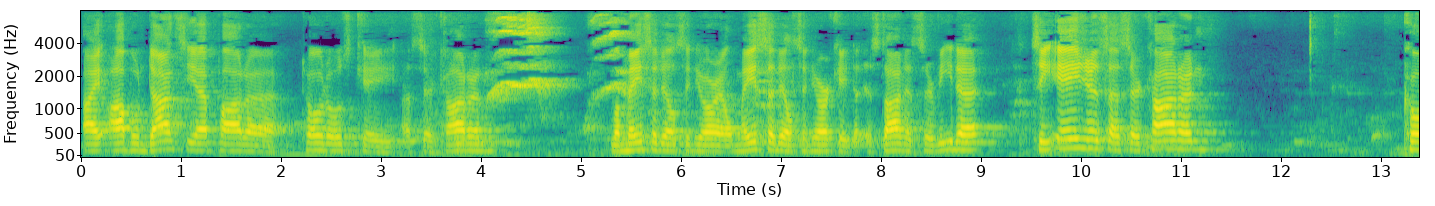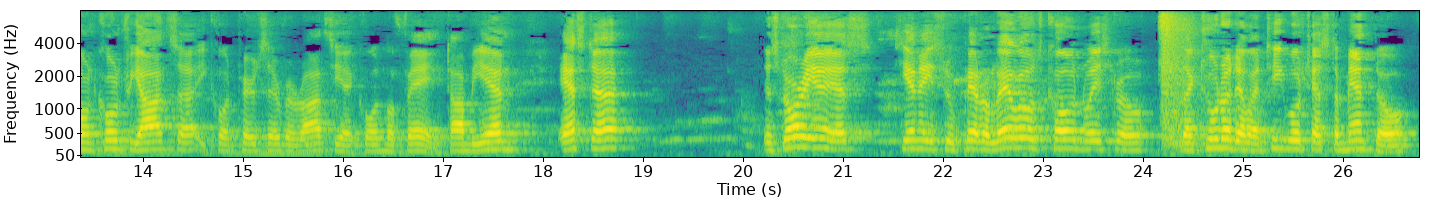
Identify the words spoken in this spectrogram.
abundancia para todos que acercaron la mesa del Señor, la mesa del Señor que están servida. Si ellos acercaron con confianza y con perseverancia, con la fe. También esta historia es, tiene sus paralelos con nuestra lectura del Antiguo Testamento,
